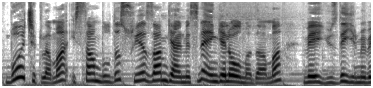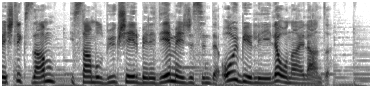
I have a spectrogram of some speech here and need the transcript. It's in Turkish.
Bu açıklama İstanbul'da suya zam gelmesine engel olmadı ama ve %25'lik zam İstanbul Büyükşehir Belediye Meclisi'nde oy birliğiyle onaylandı.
